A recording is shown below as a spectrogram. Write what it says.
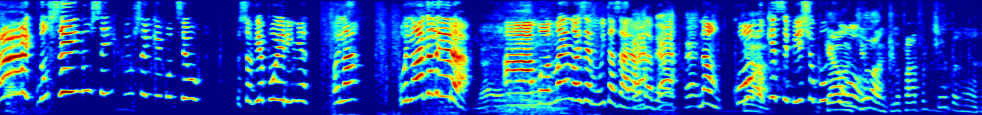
Ai, não sei, não sei, não sei o que aconteceu. Eu só vi a poeirinha. Olha lá. Olha lá, galera. ah, mano, mas nós é muito azarada, Bel. Não, como que, que esse bicho bufou? Quer um quilo, um quilo faz uma frutinha também.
